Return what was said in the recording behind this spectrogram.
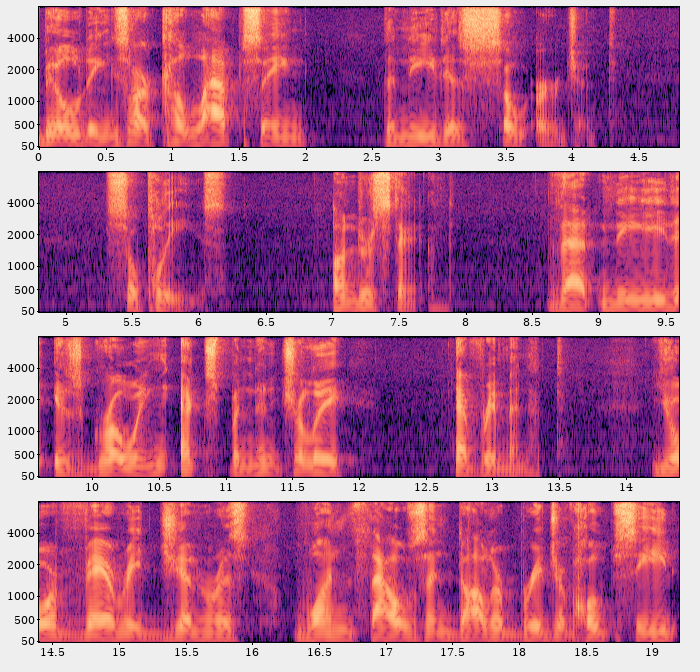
buildings are collapsing. The need is so urgent. So please understand that need is growing exponentially every minute. Your very generous $1,000 Bridge of Hope seed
